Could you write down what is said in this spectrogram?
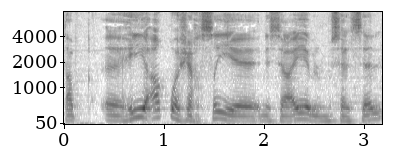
طب هي أقوى شخصية نسائية بالمسلسل.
